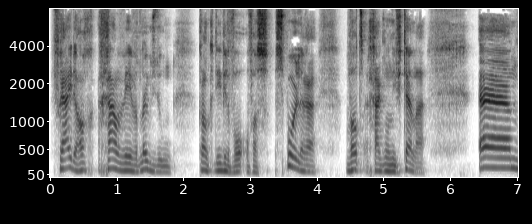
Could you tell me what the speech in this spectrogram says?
vrijdag gaan we weer wat leuks doen. Kan ik in ieder geval alvast spoileren. Wat ga ik nog niet vertellen. Ehm,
